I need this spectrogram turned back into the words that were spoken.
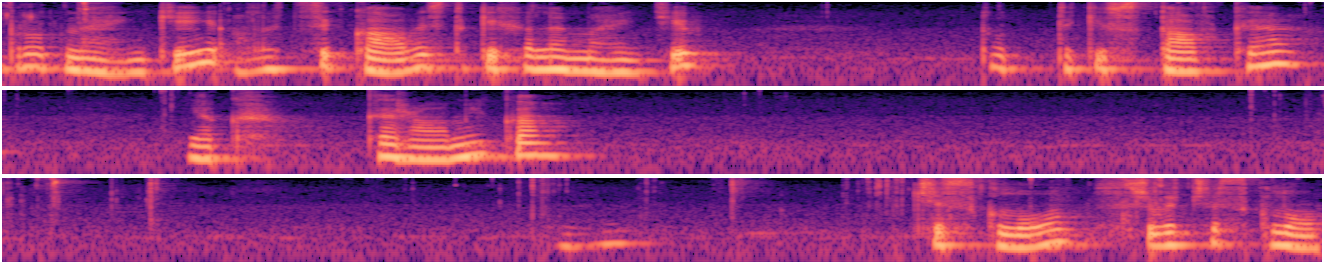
Брудненький, але цікавий з таких елементів. Тут такі вставки, як кераміка. Чи скло, швидше скло.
